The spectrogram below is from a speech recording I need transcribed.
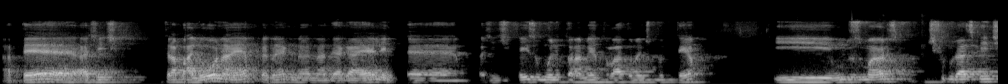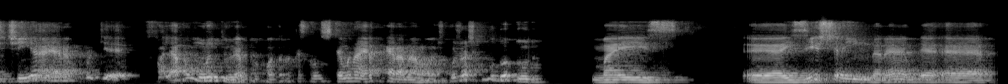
Até a gente trabalhou na época, né, na, na DHL, é, a gente fez o monitoramento lá durante muito tempo e um dos maiores dificuldades que a gente tinha era porque falhava muito, né? Por conta da questão do sistema na época era analógico. Hoje eu acho que mudou tudo, mas é, existe ainda, né? É, é,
